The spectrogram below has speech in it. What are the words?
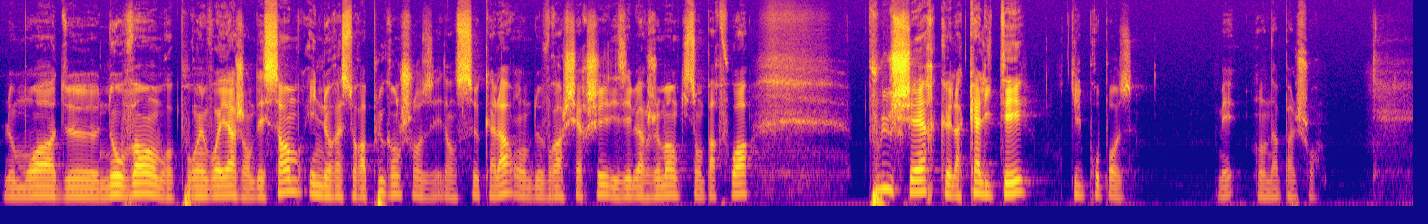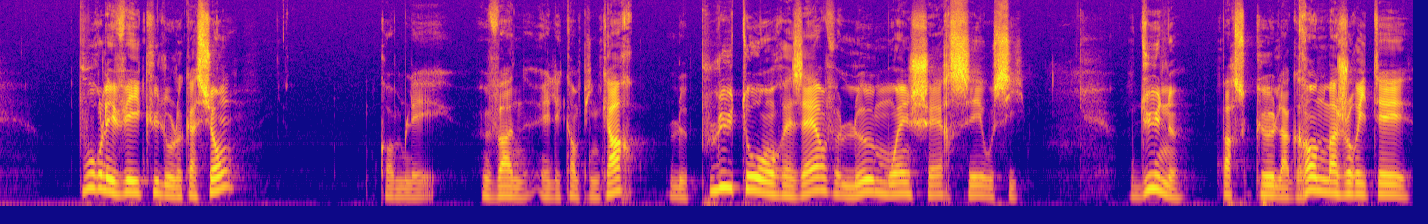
le mois de novembre pour un voyage en décembre, il ne restera plus grand-chose. Et dans ce cas-là, on devra chercher des hébergements qui sont parfois plus chers que la qualité qu'ils proposent. Mais on n'a pas le choix. Pour les véhicules de location, comme les vannes et les camping-cars, le plus tôt on réserve, le moins cher c'est aussi. D'une, parce que la grande majorité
